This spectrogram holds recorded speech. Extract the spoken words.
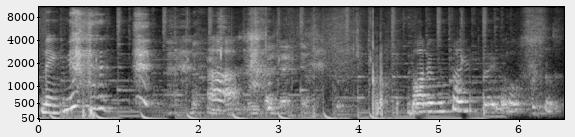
네. 네. 아. 여기까지 할게요. 말을 못하겠어요.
